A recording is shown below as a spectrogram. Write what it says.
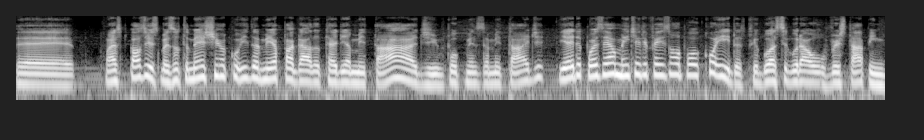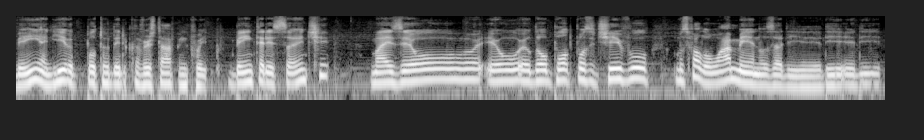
é, mas por causa disso. Mas eu também achei a corrida meio apagada até ali a metade, um pouco menos da metade. E aí depois realmente ele fez uma boa corrida. Chegou a segurar o Verstappen bem ali, o ponto dele com o Verstappen foi bem interessante. Mas eu, eu, eu dou um ponto positivo, como você falou, um a menos ali. Ele, ele,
